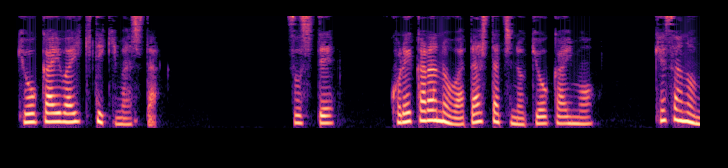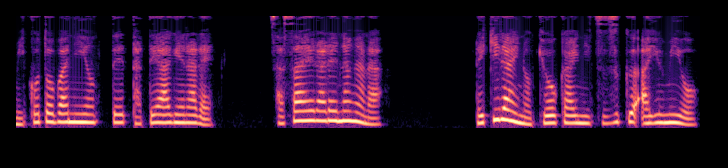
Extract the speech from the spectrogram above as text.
教会は生きてきました。そして、これからの私たちの教会も、今朝の御言葉によって立て上げられ、支えられながら、歴代の教会に続く歩みを、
